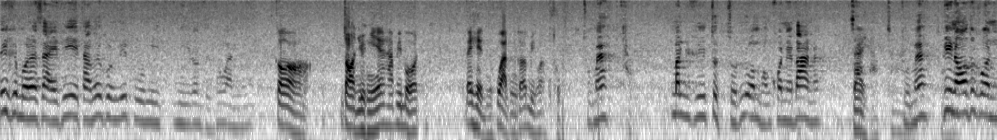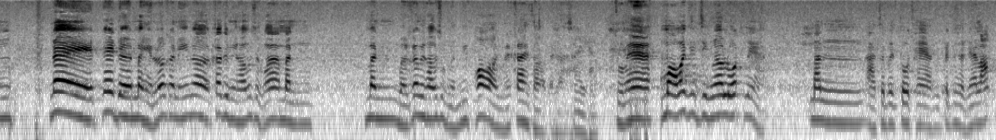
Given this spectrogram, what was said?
นี่คือมอเตอร์ไซค์ที่ทำให้คุณวิภูมีมีจนถึงทุกวันนี้ ก็จอดอยู่อย่างเงี้ยครับพี่โบ๊ทได้เห็นทุกวันก็มีความสุข ถูกไหมมันคือจุดศูนย์รวมของคนในบ้านนะใช่ครับใช่ถูกไหมพี่น้องทุกคนได้ได้เดินมาเห็นรถคันนี้ก็ก็จะมีความรู้สึกว่ามันมันเหมือนก็มีความรู้สึกเหมือนมีพ่ออยู่ใกล้ๆตลอดเวลา ใช่ครับ ถูกไหมฮะมองว่าจริง ๆ แล้วรถเนี่ย มันอาจจะเป็นตัวแทนเป็นสัญลักษณ์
